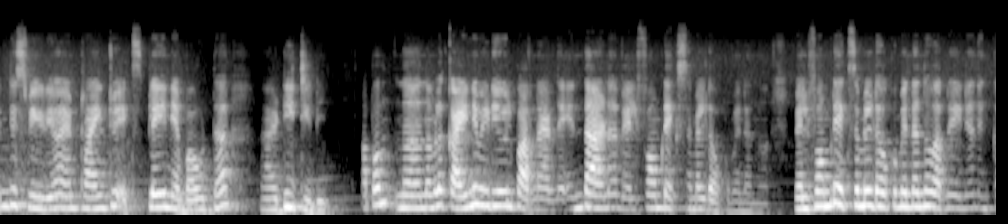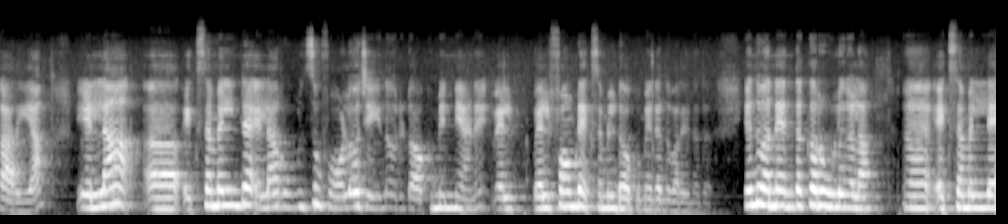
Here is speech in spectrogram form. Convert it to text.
in this video I am trying to explain about the uh, DTD. അപ്പം നമ്മൾ കഴിഞ്ഞ വീഡിയോയിൽ പറഞ്ഞായിരുന്നു എന്താണ് well formed X M L document എന്ന്. Well formed X M L document എന്ന് പറഞ്ഞു കഴിഞ്ഞാൽ നിങ്ങൾക്ക് അറിയാം എല്ലാ എക്സ് എം എല്ലിന്റെ എല്ലാ റൂൾസും ഫോളോ ചെയ്യുന്ന ഒരു ഡോക്യുമെന്റിനെയാണ് well well formed X M L document എന്ന് പറയുന്നത്. എന്ന് പറഞ്ഞാൽ എന്തൊക്കെ റൂളുകളാണ് എക്സ് എം എല്ലിലെ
